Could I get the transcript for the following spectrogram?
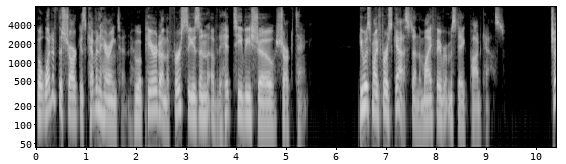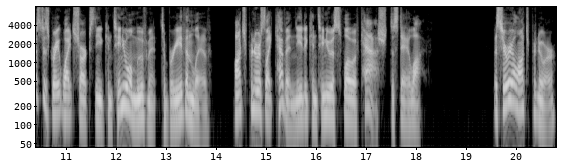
But what if the shark is Kevin Harrington, who appeared on the first season of the hit TV show Shark Tank? He was my first guest on the My Favorite Mistake podcast. Just as great white sharks need continual movement to breathe and live, entrepreneurs like Kevin need a continuous flow of cash to stay alive. A serial entrepreneur,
